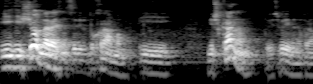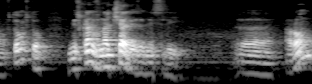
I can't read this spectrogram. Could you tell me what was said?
И еще одна разница между храмом и мешканом, то есть временным храмом, в том, что мешкан вначале занесли э, Арон,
